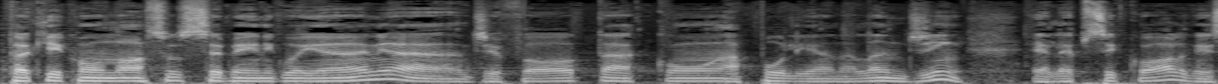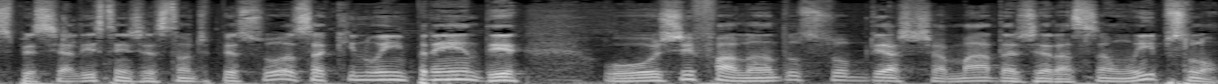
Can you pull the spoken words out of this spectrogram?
Está aqui com o nosso CBN Goiânia, de volta com a Poliana Landim. Ela é psicóloga, especialista em gestão de pessoas aqui no Empreender. Hoje falando sobre a chamada geração Y.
